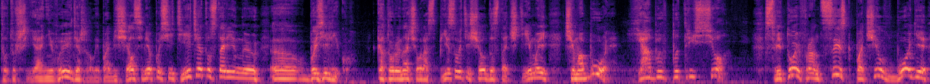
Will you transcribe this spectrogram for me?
тут уж я не выдержал и пообещал себе посетить эту старинную э, базилику, которую начал расписывать еще досточтимый Чемабуэ. Я был потрясен. Святой Франциск почил в Боге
